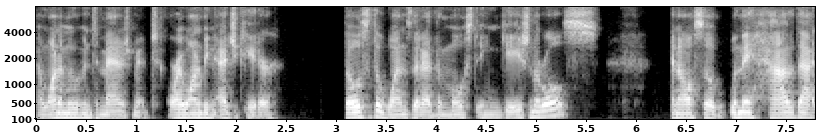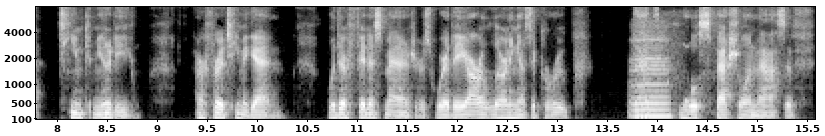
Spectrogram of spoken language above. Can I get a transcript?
I want to move into management, or I want to be an educator, those are the ones that are the most engaged in the roles. And also when they have that team community, I refer to team again, with their fitness managers, where they are learning as a group, that's mm. so special and massive.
